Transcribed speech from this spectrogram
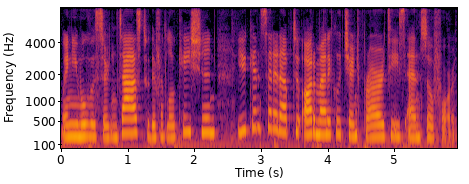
When you move a certain task to a different location, you can set it up to automatically change priorities and so forth.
